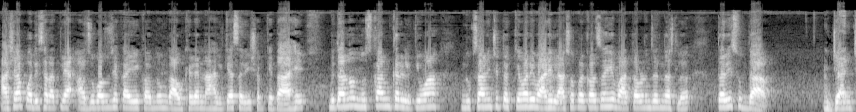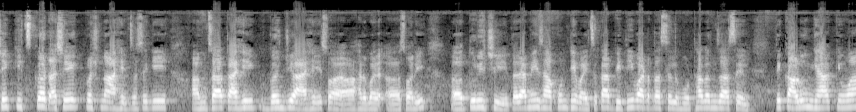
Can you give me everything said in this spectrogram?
अशा परिसरातल्या आजूबाजूच्या काही एखाद गावखेड्यांना हलक्या सरी शक्यता आहे. मित्रांनो नुकसान करेल किंवा नुकसानीची टक्केवारी वाढेल अशा प्रकारचं हे वातावरण जरी नसलं तरी सुद्धा ज्यांचे किचकट असे प्रश्न आहेत जसे की आमचा काही गंजी आहे स्व- हरभर सॉरी तुरीची तर आम्ही झाकून ठेवायचं. का भीती वाटत असेल मोठा गंज असेल ते काढून घ्या किंवा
